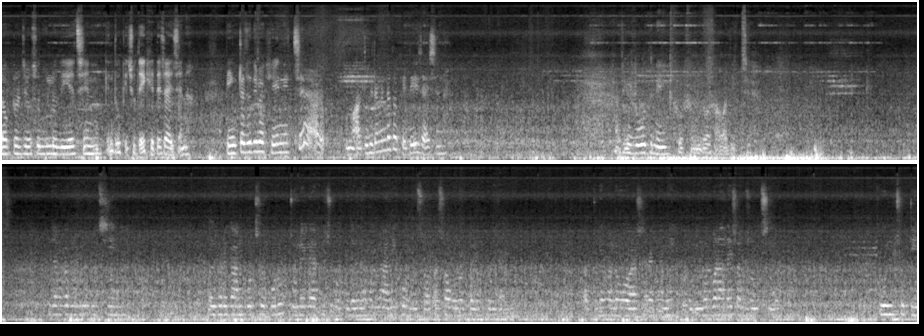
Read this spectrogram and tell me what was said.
ডক্টর যে ওষুধগুলো দিয়েছেন, কিন্তু কিছুতেই খেতে চাইছে না। পিঙ্কটা যদি বা খেয়ে নিচ্ছে, আর মাল্টিভিটামিনটা তো খেতেই চাইছে না। আজকে রোদ নেই, খুব সুন্দর হাওয়া দিচ্ছে। জামা কাপড়গুলো গুছিয়ে নিই ওই ঘরে গান করছ, করুক, চলে গেলে আর কিছু করতে দেবে না। বলল আমি করব, সব, আর সব ওলট পালট করে যাব। তার থেকে ভালো ও আসার আগে আমি করব। বারান্দায় সব ঝুলছিল ফুল ছুটি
